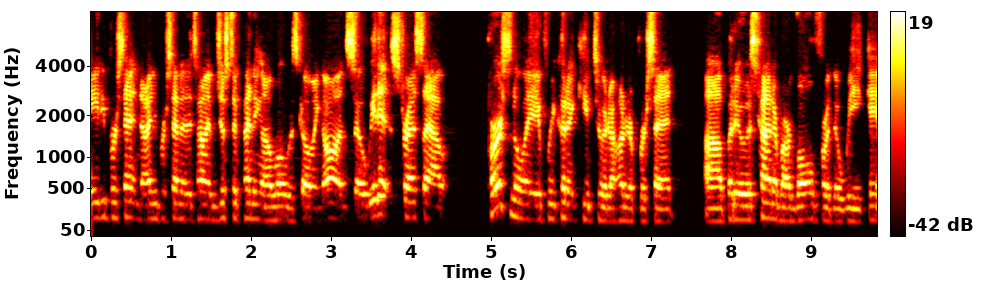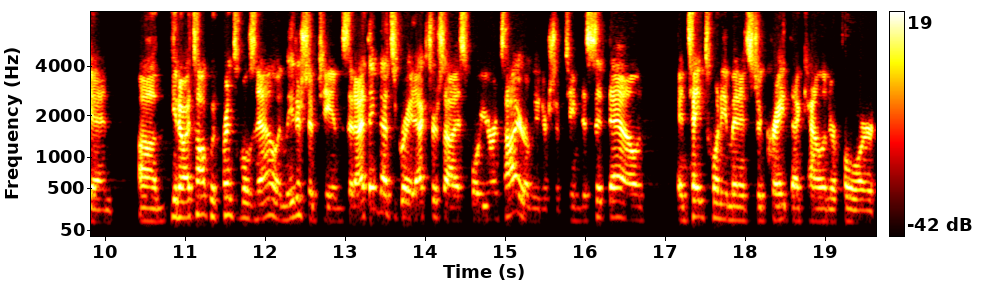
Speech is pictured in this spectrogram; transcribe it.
80%, 90% of the time, just depending on what was going on. So we didn't stress out personally if we couldn't keep to it 100%. Uh, but it was kind of our goal for the week. And, um, you know, I talk with principals now and leadership teams, and I think that's a great exercise for your entire leadership team to sit down and take 20 minutes to create that calendar for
